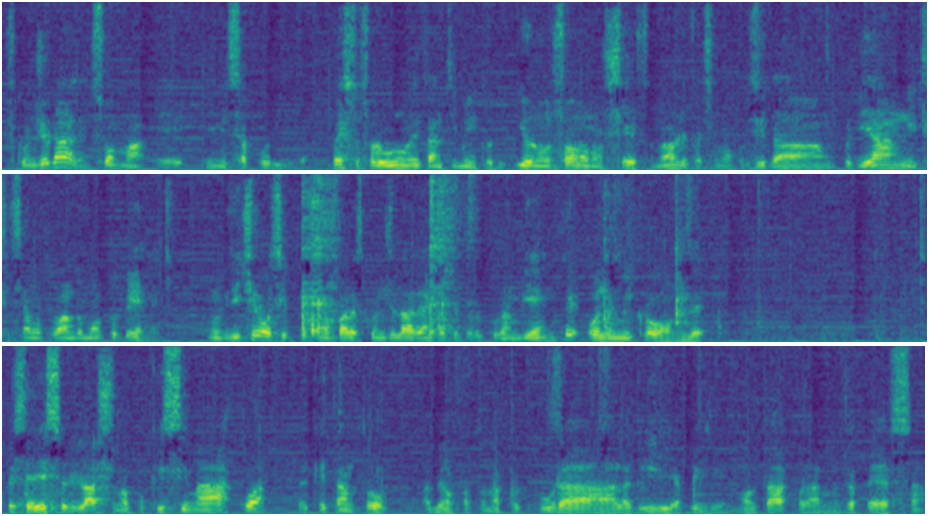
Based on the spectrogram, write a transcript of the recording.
scongelare insomma e, e insaporire. Questo è solo uno dei tanti metodi, io non sono uno chef, ma noi li facciamo così da un po' di anni, ci stiamo trovando molto bene. Come vi dicevo si possono fare scongelare anche a temperatura ambiente o nel microonde queste adesso rilasciano pochissima acqua perché tanto abbiamo fatto una cottura alla griglia quindi molta acqua l'hanno già persa.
